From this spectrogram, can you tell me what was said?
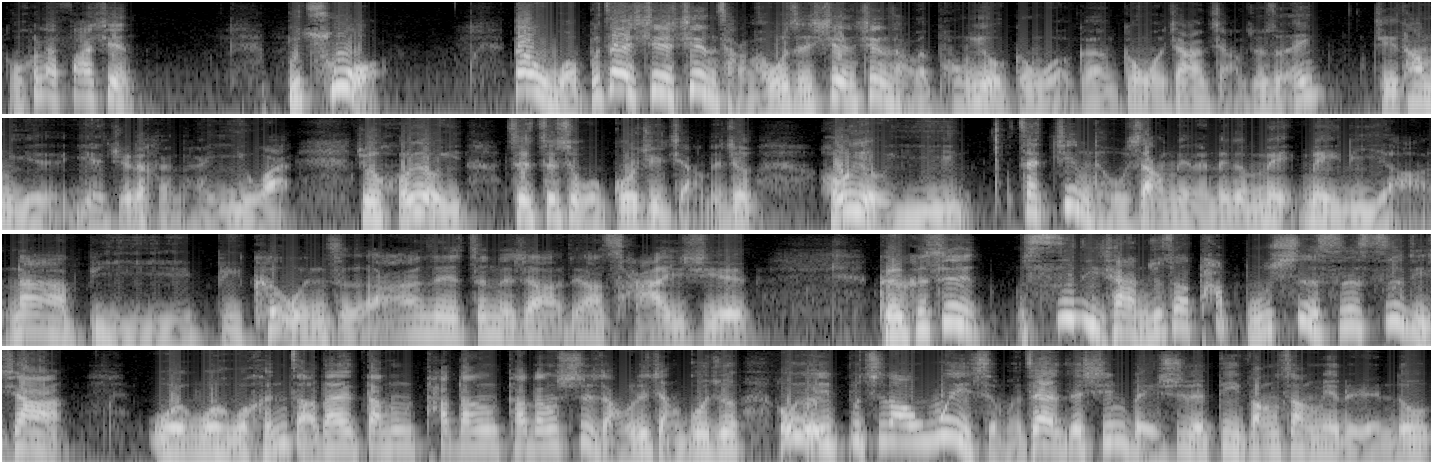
我后来发现不错，但我不在现现场了，我只是现现场的朋友跟我跟跟我这样讲，就是说，哎，其实他们也也觉得很很意外。就侯友谊，这这是我过去讲的，就侯友谊在镜头上面的那个魅魅力啊，那比比柯文哲啊，这些真的是要要差一些。可可是私底下你就知道他不是私私底下，我我我很早在当他当他当市长，我就讲过，就侯友谊不知道为什么在在新北市的地方上面的人都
